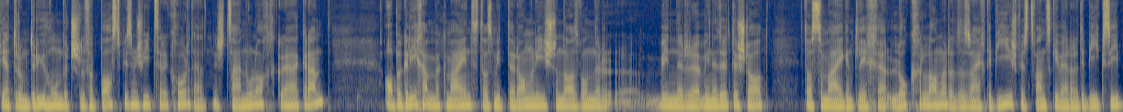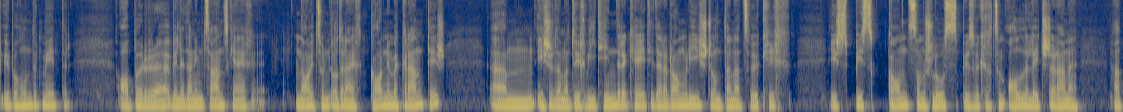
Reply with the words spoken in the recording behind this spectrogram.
die hat er um 300 verpasst bis zum Schweizer Rekord. Er ist 10.08 gerannt. Aber gleich haben wir gemeint, dass mit der Rangliste und alles, wo er, äh, wie, er, wie er dort steht, dass er eigentlich äh, locker langer oder dass er eigentlich dabei ist. Fürs 20 wäre er dabei gewesen, über 100 Meter. Aber äh, weil er dann im 20 eigentlich neu zu, oder eigentlich gar nicht mehr gerannt ist, ähm, ist er dann natürlich weit hintergefallen in dieser Rangliste und dann hat es wirklich ist bis ganz am Schluss, bis wirklich zum allerletzten Rennen, hat,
